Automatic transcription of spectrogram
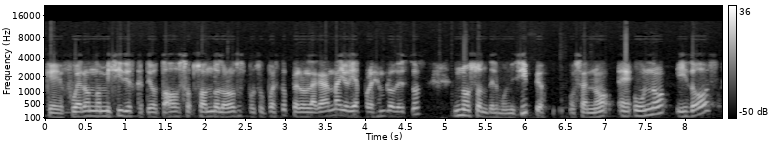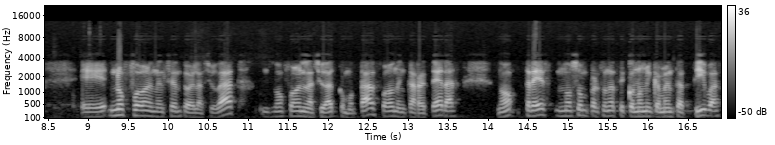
que fueron homicidios, que todos son- son dolorosos, por supuesto, pero la gran mayoría, por ejemplo, de estos no son del municipio. O sea, no, eh, uno y dos, eh, no fueron en el centro de la ciudad, no fueron en la ciudad como tal, fueron en carreteras, ¿no? Tres, no son personas económicamente activas,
